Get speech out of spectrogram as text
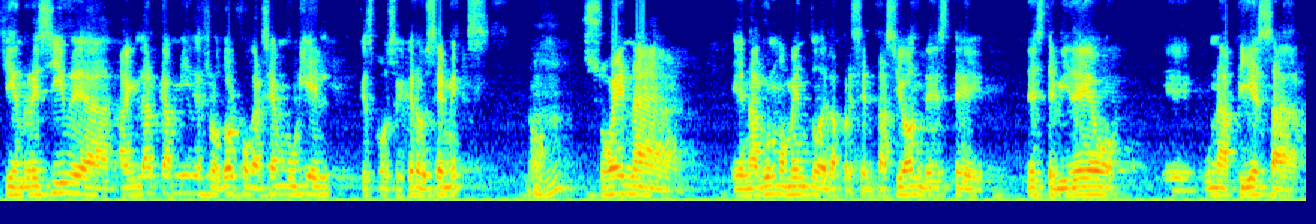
quien recibe a Aguilar Camínez, Rodolfo García Muriel, que es consejero de Cemex, ¿no? Suena en algún momento de la presentación de este, de este video eh, una pieza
